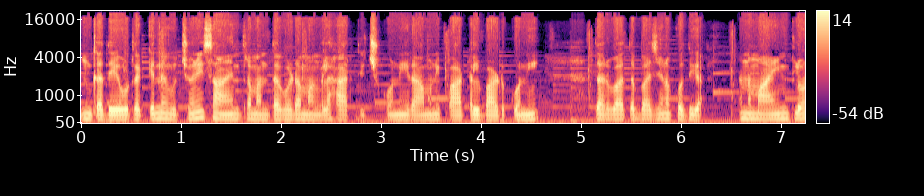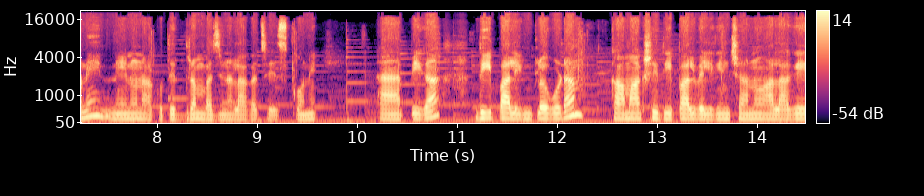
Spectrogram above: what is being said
ఇంకా దేవుడి దగ్గరనే కూర్చొని సాయంత్రం అంతా కూడా మంగళహారతి ఇచ్చుకొని రాముని పాటలు పాడుకొని తర్వాత భజన కొద్దిగా అన్న మా ఇంట్లోనే నేను నాకు తిద్రం భజన లాగా చేసుకొని హ్యాపీగా దీపాలు ఇంట్లో కూడా కామాక్షి దీపాలు వెలిగించాను. అలాగే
